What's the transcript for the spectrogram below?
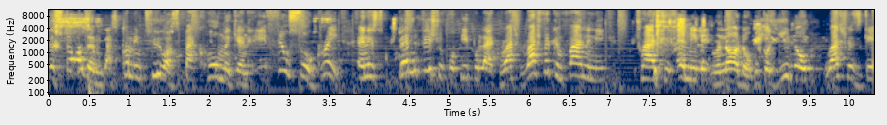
The stardom that's coming to us back home again, it feels so great. And it's beneficial for people like Rash. Rashford can finally try to emulate Ronaldo because you know Rashford's game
